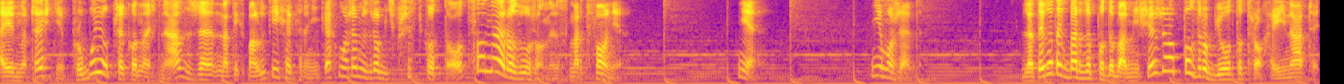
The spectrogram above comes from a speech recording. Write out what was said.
a jednocześnie próbują przekonać nas, że na tych malutkich ekranikach możemy zrobić wszystko to, co na rozłożonym smartfonie. Nie. Nie możemy. Dlatego tak bardzo podoba mi się, że Oppo zrobiło to trochę inaczej.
